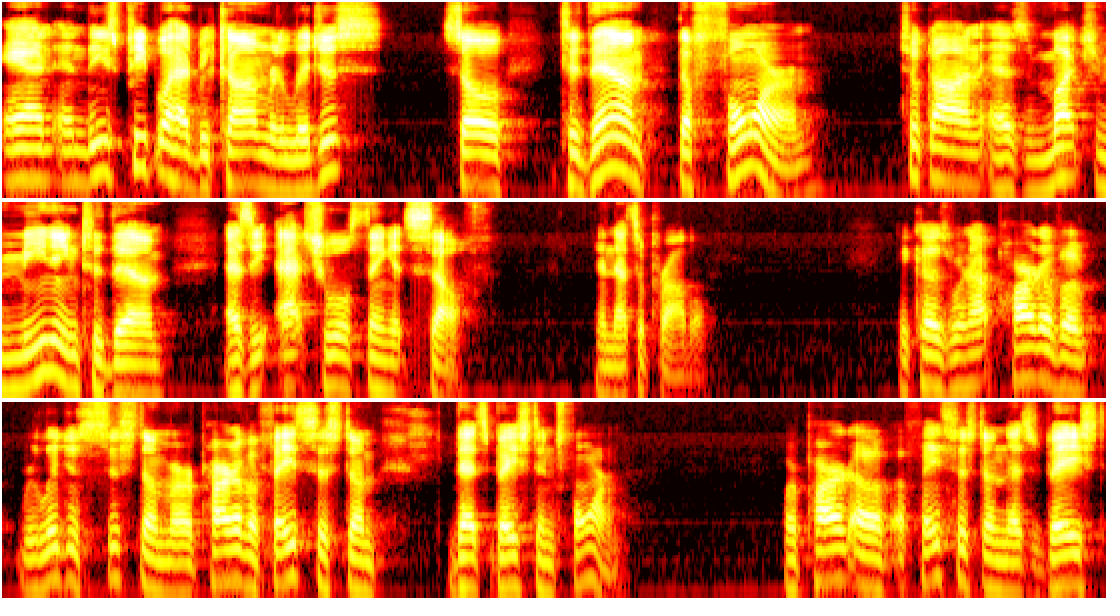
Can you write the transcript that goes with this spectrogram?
And, and these people had become religious. So to them, the form took on as much meaning to them as the actual thing itself. And that's a problem. Because we're not part of a religious system or part of a faith system that's based in form. We're part of a faith system that's based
